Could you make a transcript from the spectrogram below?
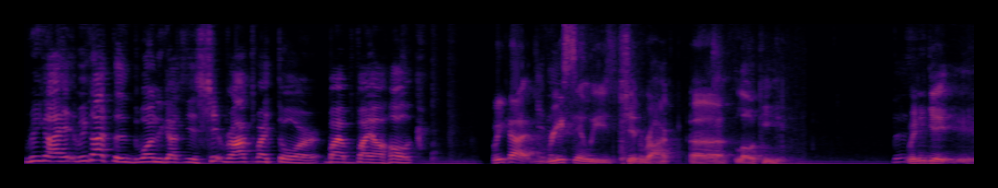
We got we got the one who got his shit rocked by Thor by by a Hulk. we got recently shit rocked uh Loki. This, We didn't get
